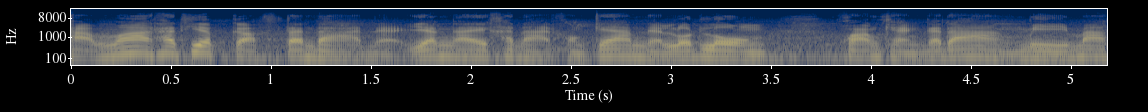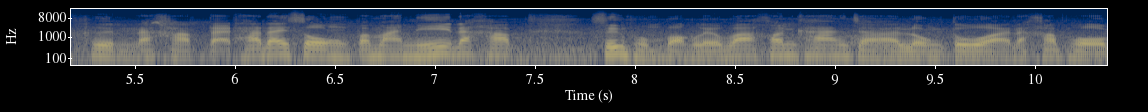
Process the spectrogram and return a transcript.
ถามว่าถ้าเทียบกับสแตนดาร์ดเนี่ยยังไงขนาดของแก้มเนี่ยลดลง ความแข็งกระด้างมีมากขึ้นนะครับ แต่ถ้าได้ทรงประมาณนี้นะครับ ซึ่งผมบอกเลยว่าค่อนข้างจะลงตัวนะครับผม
